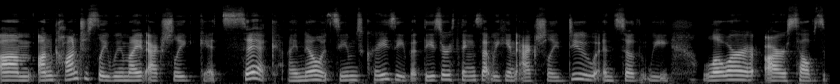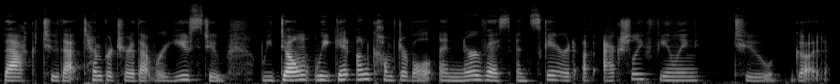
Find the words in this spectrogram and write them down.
Um, unconsciously, we might actually get sick. I know it seems crazy, but these are things that we can actually do. And so that we lower ourselves back to that temperature that we're used to. We don't, we get uncomfortable and nervous and scared of actually feeling too good.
